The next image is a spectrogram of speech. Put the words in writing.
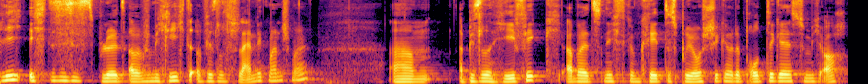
riecht, das ist jetzt blöd, aber für mich riecht er ein bisschen schleimig manchmal. Ähm, ein bisschen hefig, aber jetzt nicht konkret das Briochige oder Brotige ist für mich auch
